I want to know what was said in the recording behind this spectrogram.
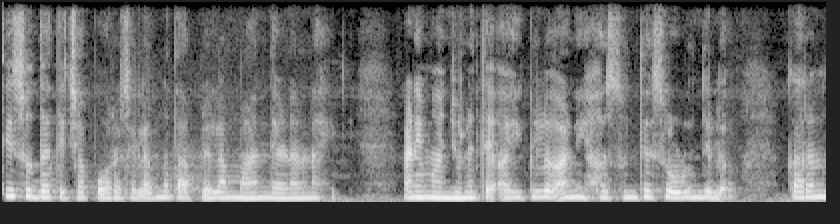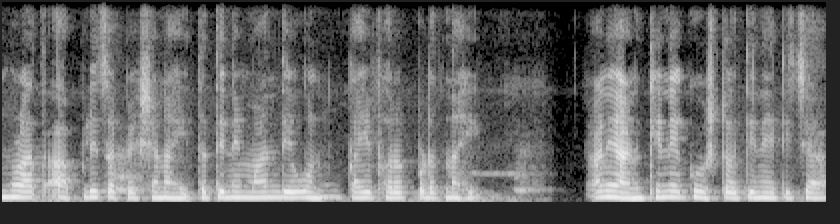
तीसुद्धा तिच्या पोराच्या लग्नात आपल्याला मान देणार नाही. आणि मंजूने ते ऐकलं आणि हसून ते सोडून दिलं. कारण मुळात आपलीच अपेक्षा नाही तर तिने मान देऊन काही फरक पडत नाही. आणि आणखीन एक गोष्ट तिने तिच्या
